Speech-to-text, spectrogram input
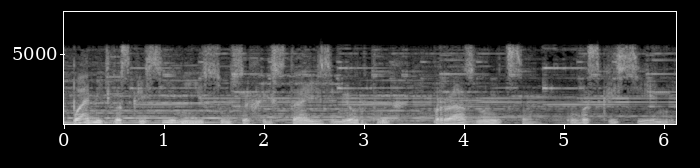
в память воскресения Иисуса Христа из мертвых празднуется воскресение.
